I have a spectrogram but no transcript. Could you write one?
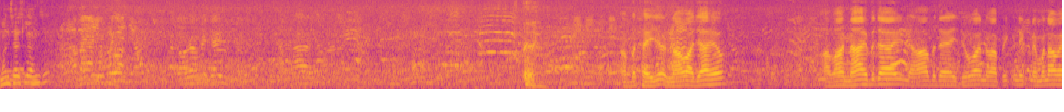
મન છે હંસે આ બધાય જો નાવા જાય આ વા ના હે બધાય, ને આ બધાય જોવાનું, આ પિકનિક ને મનાવે,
